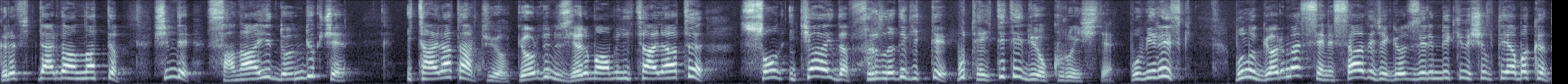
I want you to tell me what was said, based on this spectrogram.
grafiklerde anlattım. Şimdi sanayi döndükçe ithalat artıyor. Gördünüz yarı mamul ithalatı son iki ayda fırladı gitti. Bu tehdit ediyor kuru işte. Bu bir risk. Bunu görmezseniz sadece gözlerimdeki ışıltıya bakın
